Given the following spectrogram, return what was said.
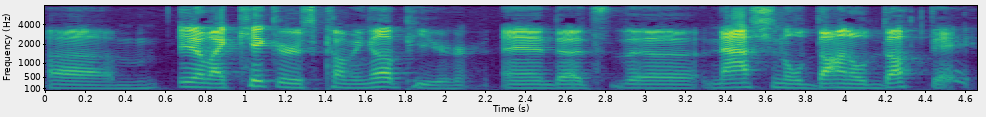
um, you know, my kickers coming up here, and uh, it's the National Donald Duck Day.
